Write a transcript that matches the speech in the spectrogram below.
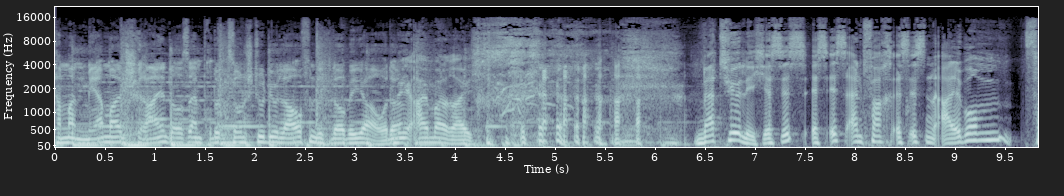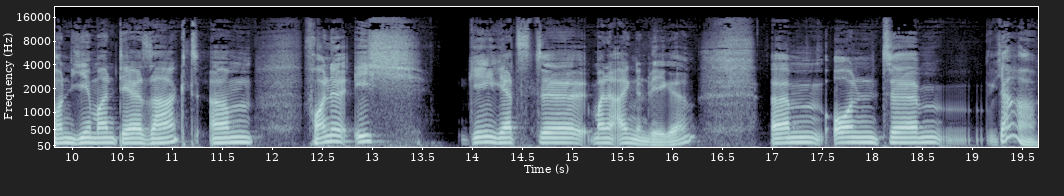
Kann man mehrmals schreiend aus einem Produktionsstudio laufen? Ich glaube ja, oder? Nee, einmal reicht. Natürlich, es ist, es ist einfach, es ist ein Album von jemand, der sagt, ähm, Freunde, ich gehe jetzt äh, meine eigenen Wege. Ähm, und ähm, ja,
